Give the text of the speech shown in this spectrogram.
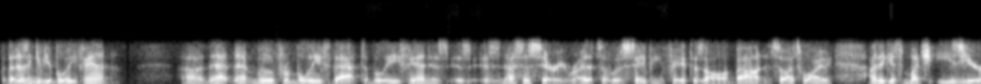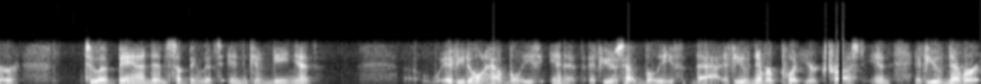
but that doesn't give you belief in uh, that that move from belief that to belief in is is, is necessary, right? That's what saving faith is all about, and so that's why I think it's much easier to abandon something that's inconvenient if you don't have belief in it. If you just have belief that, if you've never put your trust in, if you've never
